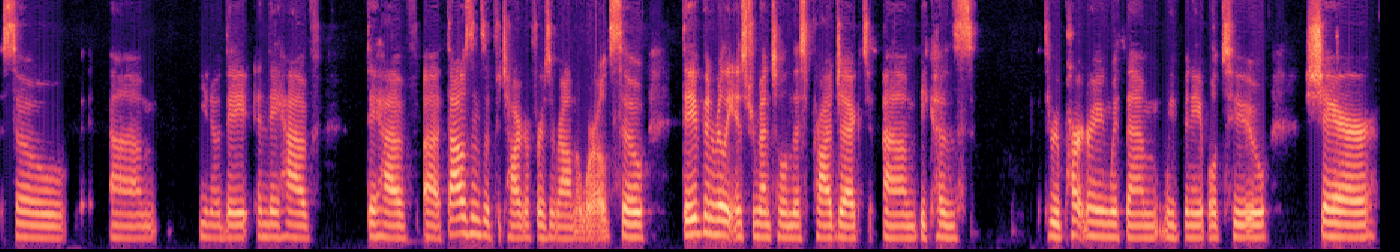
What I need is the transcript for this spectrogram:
so um, you know they and they have they have uh, thousands of photographers around the world. So they've been really instrumental in this project um, because through partnering with them, we've been able to share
